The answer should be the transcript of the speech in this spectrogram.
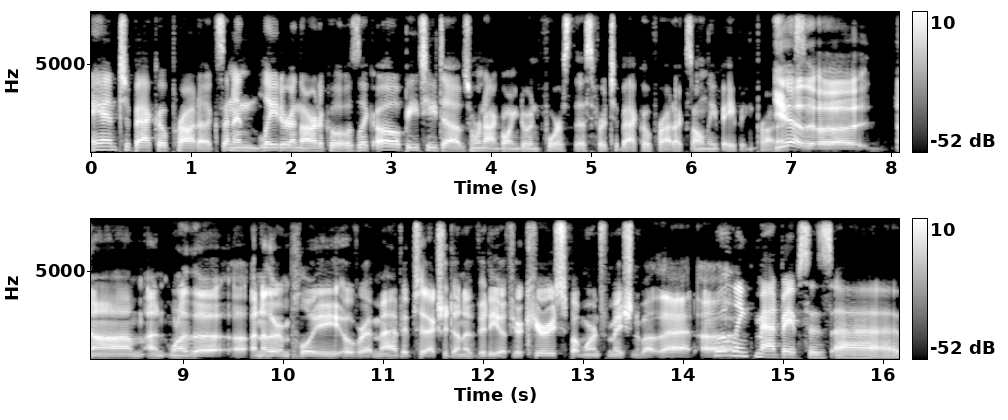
and tobacco products. And then later in the article, it was like, oh, BT Dubs, we're not going to enforce this for tobacco products, only vaping products. Yeah, the, uh, um, one of the uh, another employee over at Mad Vapes had actually done a video. If you're curious about more information about that, uh, we'll link Mad Vapes' uh,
